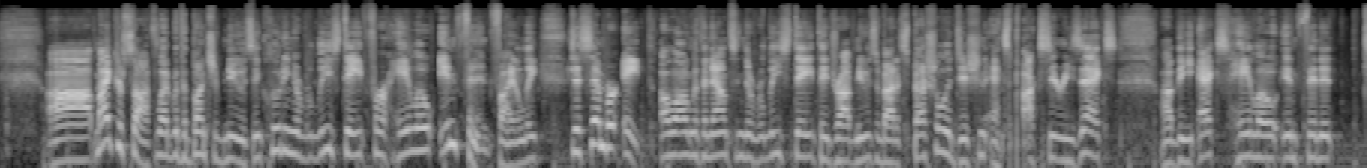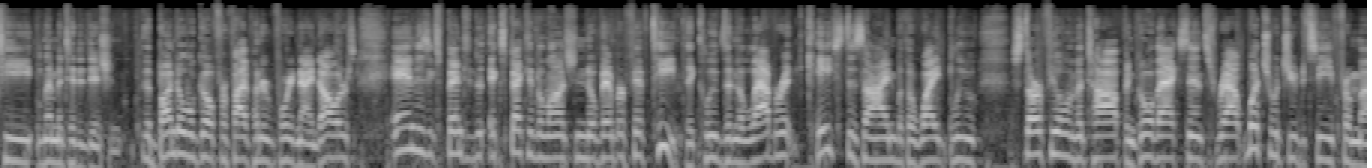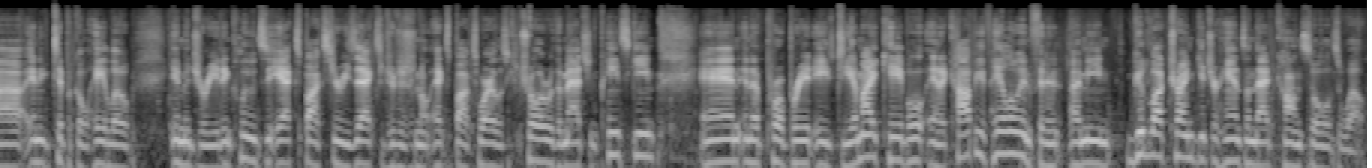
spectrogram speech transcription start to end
Uh, Microsoft led with a bunch of news, including a release date for Halo Infinite. Finally, December eighth. Along with announcing the release date, they dropped news about a special edition Xbox Series X, uh, the X Halo Infinite. T limited edition. The bundle will go for $549 and is expected expected to launch November 15th. It includes an elaborate case design with a white blue starfield on the top and gold accents throughout, much what you'd see from uh, any typical Halo imagery. It includes the Xbox Series X, a traditional Xbox wireless controller with a matching paint scheme and an appropriate HDMI cable and a copy of Halo Infinite. I mean, good luck trying to get your hands on that console as well.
